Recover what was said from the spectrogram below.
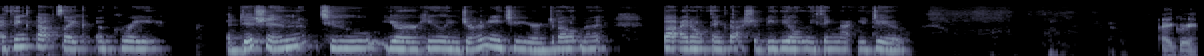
I think that's like a great addition to your healing journey, to your development, but I don't think that should be the only thing that you do. I agree.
